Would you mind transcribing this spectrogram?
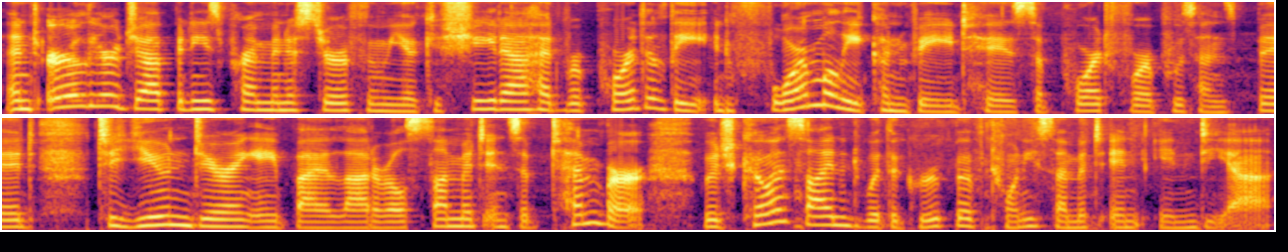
And earlier, Japanese Prime Minister Fumio Kishida had reportedly informally conveyed his support for Busan's bid to Yoon during a bilateral summit in September, which coincided with the Group of 20 summit in India.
